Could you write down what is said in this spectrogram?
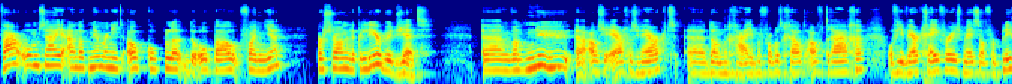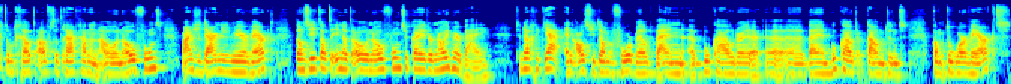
waarom zou je aan dat nummer niet ook koppelen de opbouw van je persoonlijke leerbudget. Um, want nu, uh, als je ergens werkt, uh, dan ga je bijvoorbeeld geld afdragen. Of je werkgever is meestal verplicht om geld af te dragen aan een ONO-fonds. Maar als je daar niet meer werkt, dan zit dat in dat ONO-fonds en kan je er nooit meer bij. Toen dacht ik, ja, en als je dan bijvoorbeeld bij een uh, boekhouder, bij een boekhoudaccountant kantoor werkt,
